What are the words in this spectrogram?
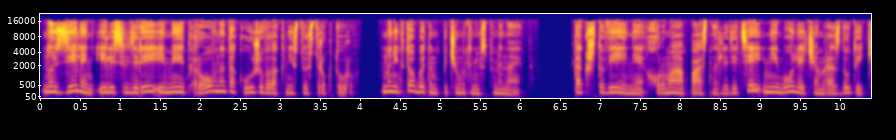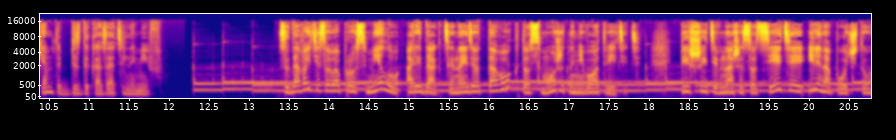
Но зелень или сельдерей имеет ровно такую же волокнистую структуру но никто об этом почему-то не вспоминает. Так что веяние «хурма опасно для детей» не более чем раздутый кем-то бездоказательный миф. Задавайте свой вопрос Мелу, а редакция найдет того, кто сможет на него ответить. Пишите в наши соцсети или на почту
